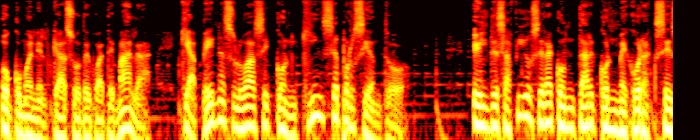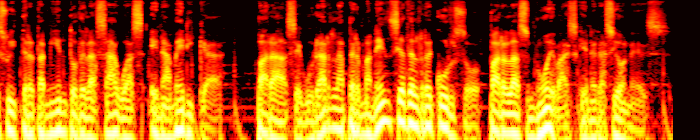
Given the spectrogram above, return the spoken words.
o como en el caso de Guatemala, que apenas lo hace con 15%. El desafío será contar con mejor acceso y tratamiento de las aguas en América para asegurar la permanencia del recurso para las nuevas generaciones.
